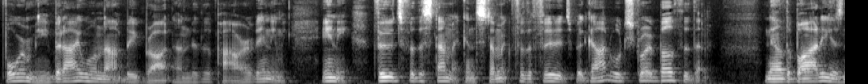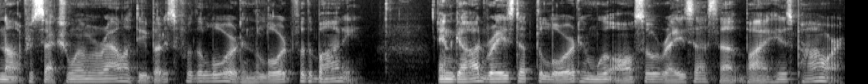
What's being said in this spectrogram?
for me, but I will not be brought under the power of any. Any foods for the stomach and stomach for the foods, but God will destroy both of them. Now the body is not for sexual immorality, but it's for the Lord, and the Lord for the body. And God raised up the Lord and will also raise us up by his power.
